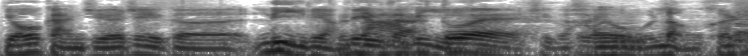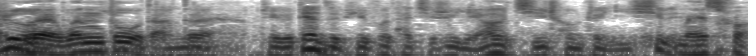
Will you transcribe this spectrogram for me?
有感觉这个力量、压力，对这个还有冷和热、对温度的，对。这个电子皮肤它其实也要集成这一系列，没错，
